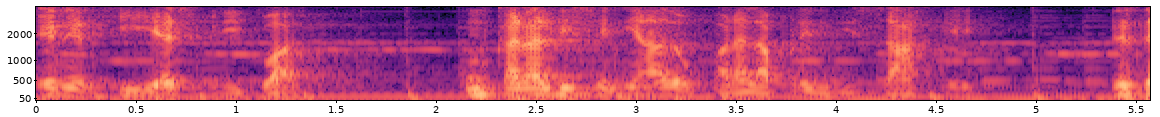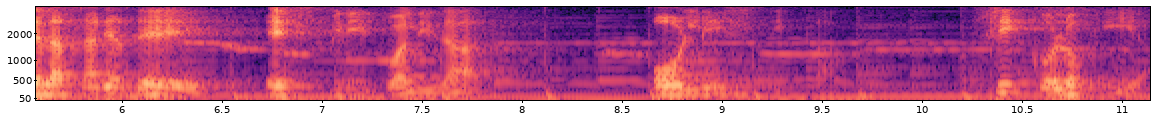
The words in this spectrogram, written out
Energía Espiritual, un canal diseñado para el aprendizaje desde las áreas de espiritualidad, holística, psicología,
